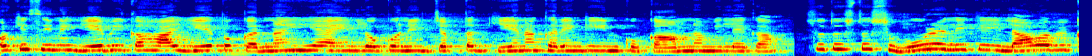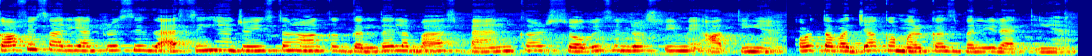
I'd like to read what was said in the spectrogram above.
और किसी ने ये भी कहा, ये तो करना ही है इन लोगों ने। जब तक ये ना करेंगे, इनको काम ना मिलेगा। सो दोस्तों, सबूर अली के अलावा भी काफ़ी सारी एक्ट्रेसेस ऐसी हैं जो इस तरह का गंदे लिबास पहन कर इंडस्ट्री में आती हैं और तवज्जो का मरकज़ बनी रहती हैं।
